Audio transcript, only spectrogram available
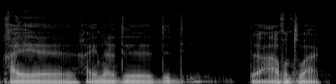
ga je, ga je naar de, de, de avondwaak.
